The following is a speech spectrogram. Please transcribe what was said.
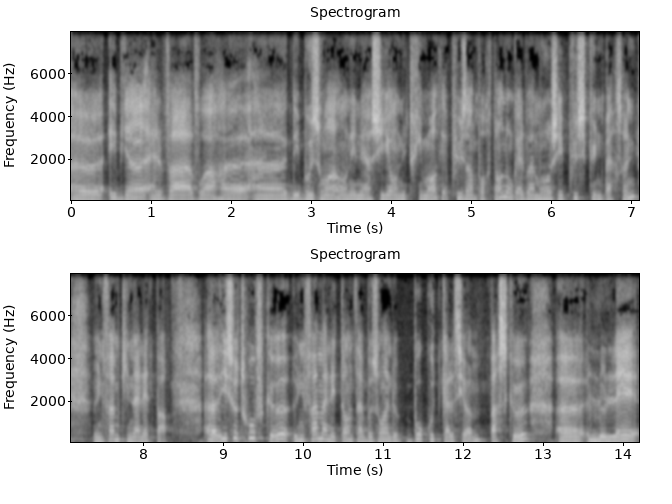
euh, eh bien, elle va avoir euh, un, des besoins en énergie, en nutriments plus importants. Donc, elle va manger plus qu'une personne, une femme qui n'allaite pas. Euh, il se trouve que une femme allaitante a besoin de beaucoup de calcium parce que le lait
